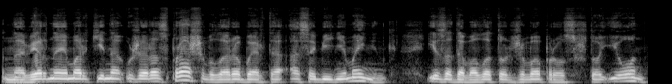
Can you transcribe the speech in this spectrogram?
Наверное, Мартина уже расспрашивала Роберта о Сабине Мэннинг и задавала тот же вопрос, что и он.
